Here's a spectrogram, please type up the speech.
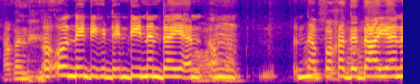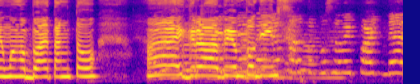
Akin. Oo, hindi, hindi, hindi nandaya. Ang, ang napakadadaya ng mga batang to. Ay, grabe yung pag-games. Ano tapos na may partner.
